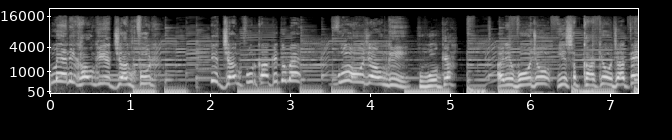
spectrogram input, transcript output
मैं नहीं खाऊँगी ये जंक फ़ूड ये जंक फ़ूड खा के तो मैं वो हो जाऊँगी। वो क्या? अरे वो जो ये सब खा के हो जाते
